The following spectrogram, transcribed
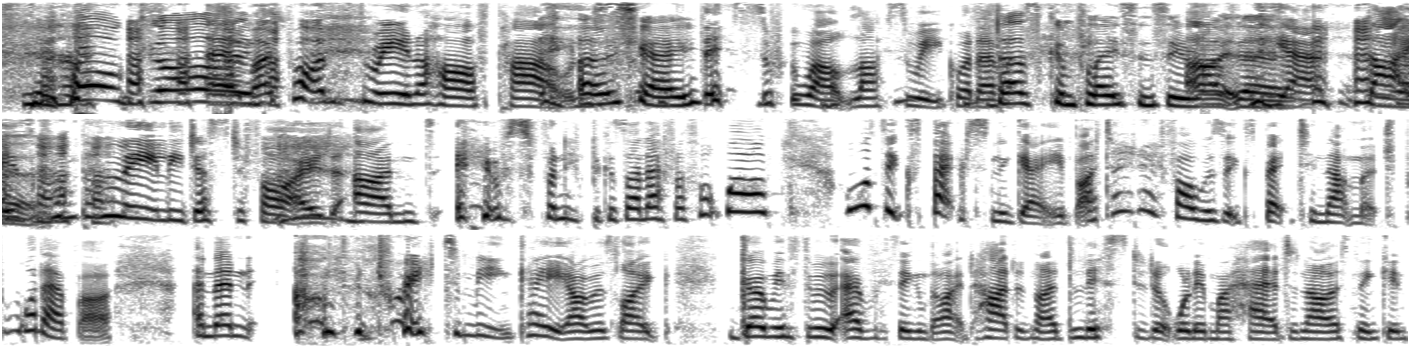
Oh Um, God, I put on three and a half pounds. Okay. This well, last week, whatever. that's complacency right Um, there. Yeah, that is completely justified. And it was funny because I left. I thought, well, I was expecting a game, but I don't know if I was expecting that much. But whatever. And then on the way to meet Kate, I was like going through everything that I'd had, and I'd listed it all in my head. And I was thinking,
